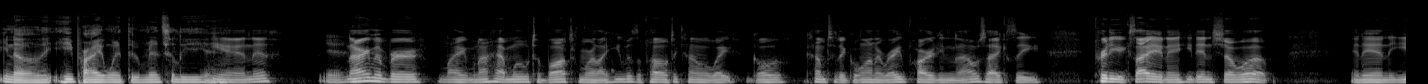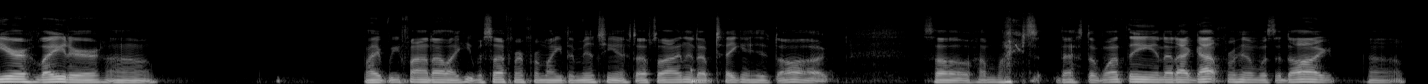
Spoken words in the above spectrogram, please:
you know he probably went through mentally. And, Yeah, and this yeah, And I remember, like, when I had moved to Baltimore, like, he was supposed to come away, go, come to the go on a Ray party, and I was actually pretty excited, and he didn't show up. And then a year later, um, like, we found out, like, he was suffering from, like, dementia and stuff, so I ended up taking his dog. So I'm like, that's the one thing that I got from him was the dog um,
